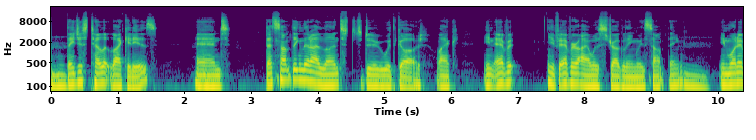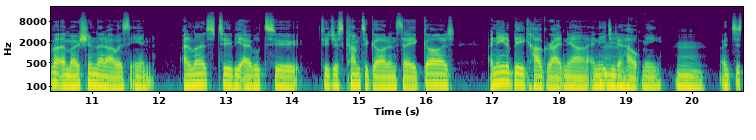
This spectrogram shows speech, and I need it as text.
Mhm. They just tell it like it is. Mhm. and that's something that I learned to do with God. Like in ever, if ever I was struggling with something, Mm. in whatever emotion that I was in, I learned to be able to to just come to God and say, God, I need a big hug right now. I need you to Mm. help me. Mm. Just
